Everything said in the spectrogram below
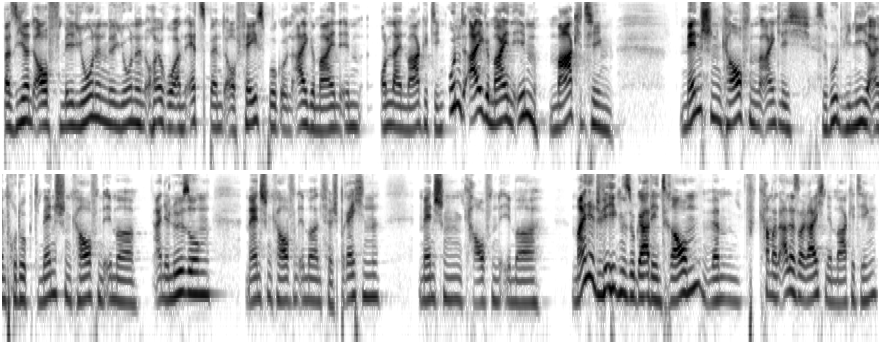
basierend auf Millionen, Millionen Euro an Adspend auf Facebook und allgemein im Online-Marketing und allgemein im Marketing. Menschen kaufen eigentlich so gut wie nie ein Produkt. Menschen kaufen immer eine Lösung, Menschen kaufen immer ein Versprechen. Menschen kaufen immer meinetwegen sogar den Traum. Kann man alles erreichen im Marketing,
